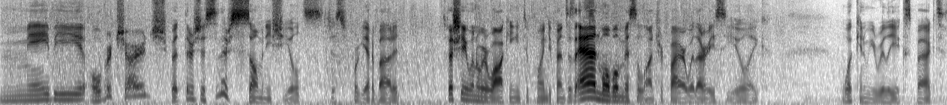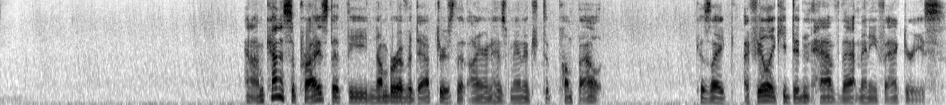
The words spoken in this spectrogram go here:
Maybe overcharge, but there's just there's so many shields. Just forget about it. Especially when we're walking into point defenses and mobile missile launcher fire with our ACU. Like, what can we really expect? And I'm kind of surprised at the number of adapters that Iron has managed to pump out. Because, like, I feel like he didn't have that many factories.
